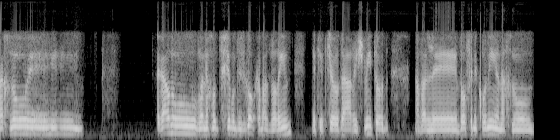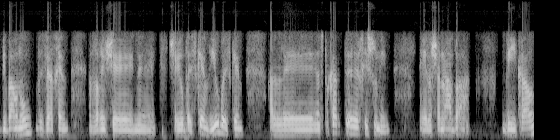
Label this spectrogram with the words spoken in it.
אנחנו אה, סגרנו, ואנחנו צריכים עוד לסגור כמה דברים, ותצא הודעה רשמית עוד, אבל אה, באופן עקרוני אנחנו דיברנו, וזה אכן הדברים. שהיו בהסכם ויהיו בהסכם, על אה, אספקת חיסונים לשנה הבאה, בעיקר,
